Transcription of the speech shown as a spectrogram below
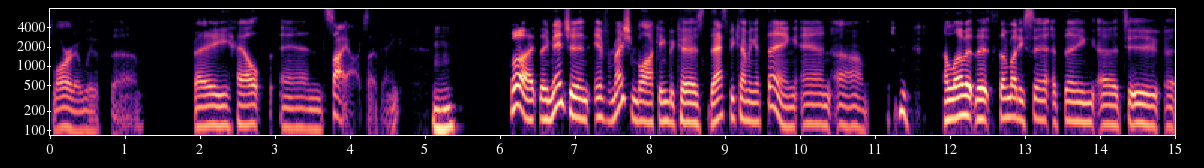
Florida with uh, Bay Health and Ciox, I think. Mhm. But they mentioned information blocking because that's becoming a thing. And um, I love it that somebody sent a thing uh, to uh,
